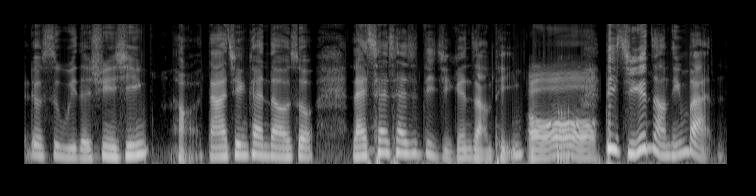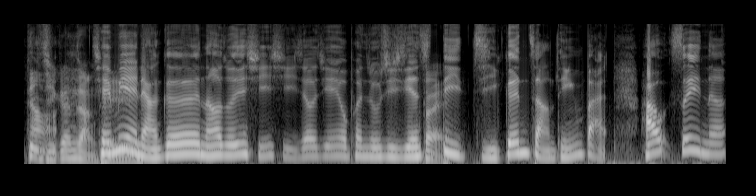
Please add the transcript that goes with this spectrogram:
六四五一的讯息，好，大家先看到的时候，来猜猜是第几根涨停？哦哦哦，第几根涨停板？第几根涨停？前面两根，然后昨天洗洗，之后今天又喷出去，今天是第几根涨停板？好，所以呢，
